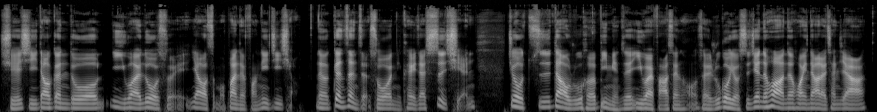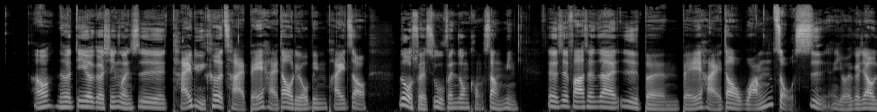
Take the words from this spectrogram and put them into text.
学习到更多意外落水要怎么办的防溺技巧。那更甚者说，你可以在事前就知道如何避免这些意外发生哦。所以如果有时间的话，那欢迎大家来参加。好，那第二个新闻是台旅客踩北海道流冰拍照。落水十五分钟恐丧命，这个是发生在日本北海道王走市，有一个叫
